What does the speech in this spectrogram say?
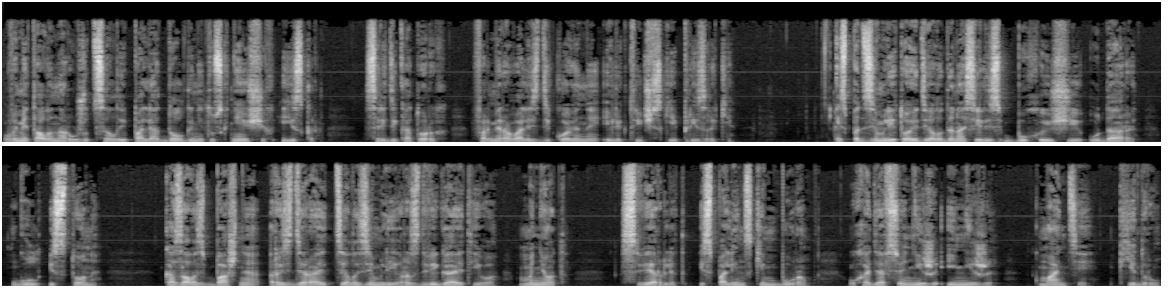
выметала наружу целые поля долго не искр, среди которых формировались диковинные электрические призраки. Из-под земли то и дело доносились бухающие удары, гул и стоны. Казалось, башня раздирает тело земли, раздвигает его, мнет, сверлит исполинским буром, уходя все ниже и ниже, к мантии, к ядру.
